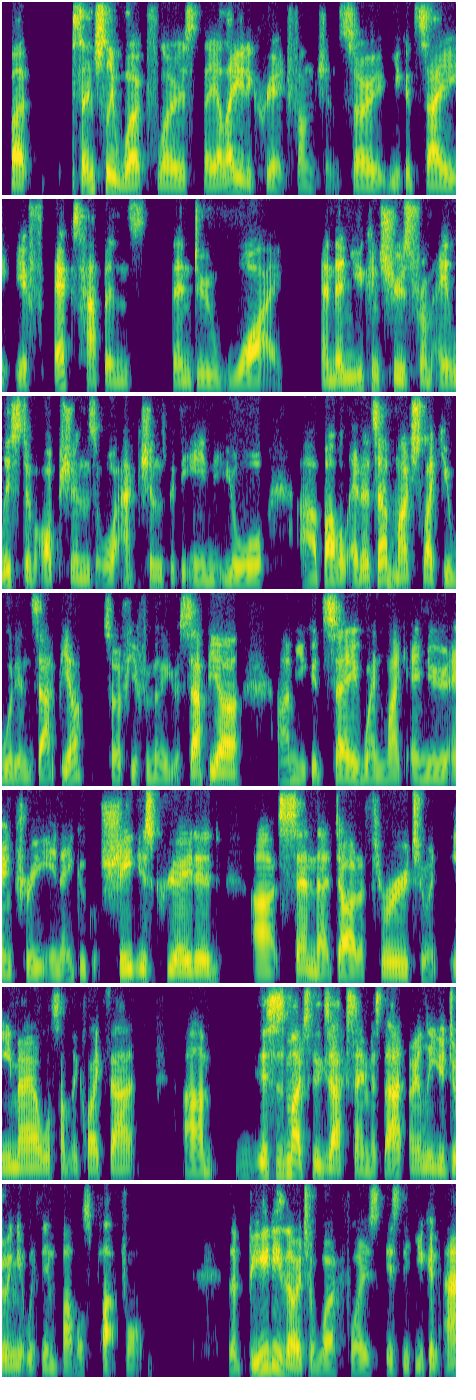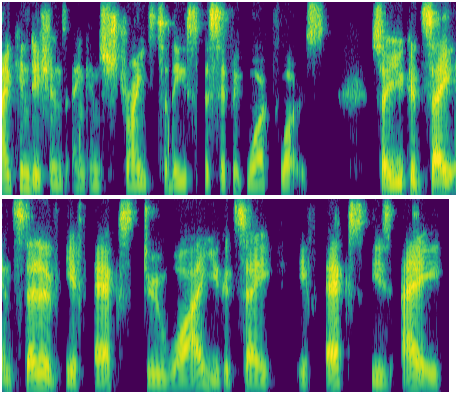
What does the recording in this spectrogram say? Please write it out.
But essentially workflows, they allow you to create functions. So you could say if X happens, then do Y. And then you can choose from a list of options or actions within your uh, bubble editor, much like you would in Zapier. So if you're familiar with Zapier, um, you could say when like a new entry in a Google Sheet is created, uh, send that data through to an email or something like that. Um, this is much the exact same as that, only you're doing it within Bubble's platform. The beauty though to workflows is that you can add conditions and constraints to these specific workflows. So you could say instead of if X, do Y, you could say if X is A,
